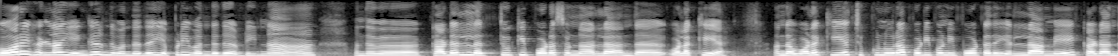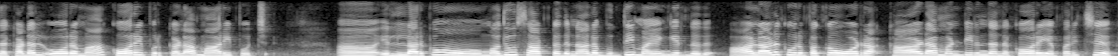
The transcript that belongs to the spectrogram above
கோரைகள்லாம் எங்கேருந்து வந்தது எப்படி வந்தது அப்படின்னா அந்த கடலில் தூக்கி போட சொன்னால அந்த உலக்கைய. அந்த உலக்கையை சுக்குநூறாக பொடி பண்ணி போட்டது எல்லாமே கட அந்த கடல் ஓரமாக கோரை புற்களாக மாறி போச்சு எல்லாருக்கும் மது சாப்பிட்டதுனால புத்தி மயங்கியிருந்தது. ஆளாளுக்கு ஒரு பக்கம் ஓடுறா. காடாக மண்டியிருந்த அந்த கோரையை பறித்து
